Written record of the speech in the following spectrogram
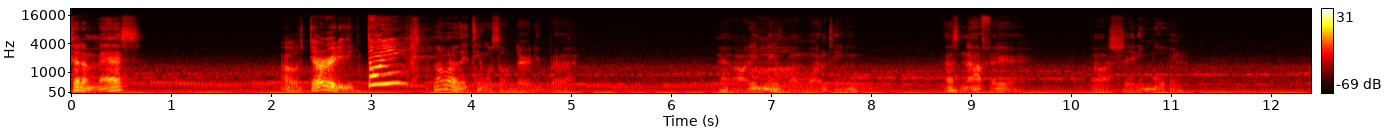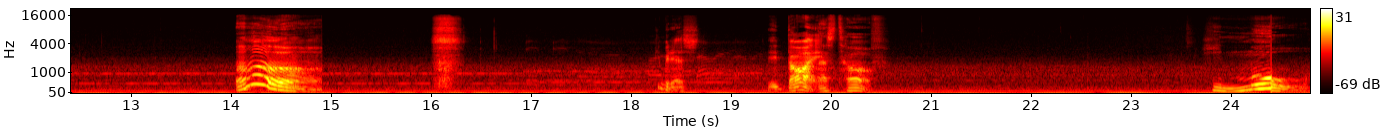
To the mess. that was dirty. No wonder their team was so dirty, bro. Man, all these niggas on one team. That's not fair. Oh shit, he moving. Oh, Give me that. Sh- they thought. that's tough. He moved.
